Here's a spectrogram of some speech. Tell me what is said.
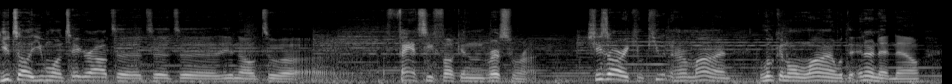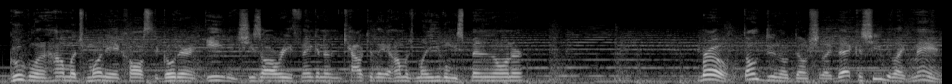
You tell her you want to take her out to, to, to you know, to a fancy fucking restaurant. She's already computing in her mind, looking online with the internet now, Googling how much money it costs to go there and eat, and she's already thinking and calculating how much money you're gonna be spending on her. Bro, don't do no dumb shit like that, because she'd be like, man,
